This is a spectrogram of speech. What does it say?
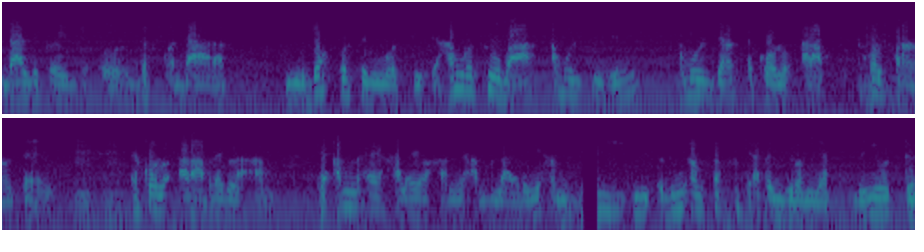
daal di koy def ko daara. Ñu jox ko sëñ Mor Cissé. Xam nga Touba amul usine amul jan école arabe école française. École arabe rek la am. Te am na ay xale yoo xam ne Abdoulaye dañuy am duñu am sax fukki at ak juróom-ñett dañoo të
